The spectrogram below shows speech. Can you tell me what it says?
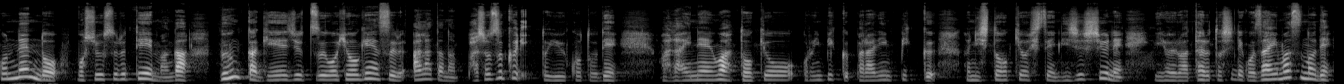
今年度募集するテーマが文化芸術を表現する新たな場所づくりということで、まあ、来年は東京オリンピック・パラリンピックの西東京市政20周年いろいろ当たる年でございますので、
